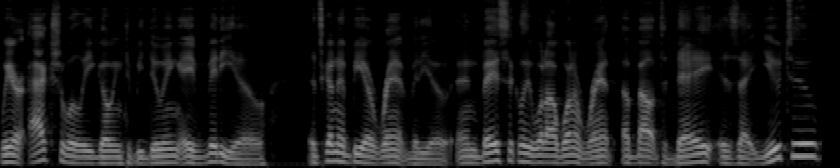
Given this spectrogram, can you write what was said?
we are actually going to be doing a video. It's going to be a rant video, and basically, what I want to rant about today is that YouTube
